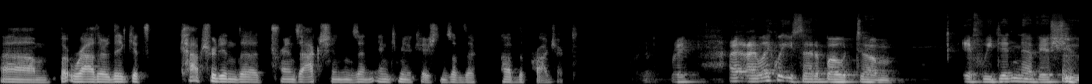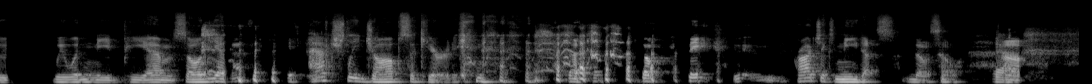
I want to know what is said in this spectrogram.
um, but rather they get captured in the transactions and, and, communications of the of the project. Right. I, I like what you said about um, if we didn't have issues we wouldn't need PM. So yeah, it's actually job security. so they, projects need us, though. So, yeah. Uh,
